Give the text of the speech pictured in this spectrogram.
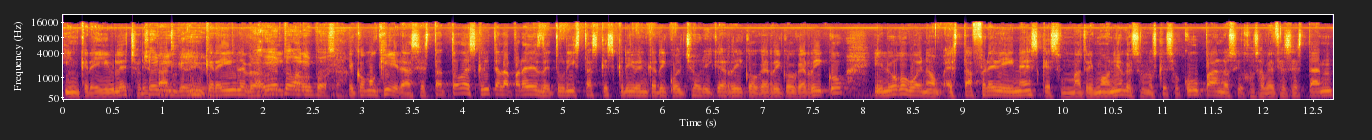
increíble, choripán, Chori increíble. increíble, pero Abierto rico. mariposa. Eh, como quieras, está toda escrita en las paredes de turistas que escriben qué rico el chori, qué rico, qué rico, qué rico. Y luego, bueno, está Freddy e Inés, que es un matrimonio, que son los que se ocupan, los hijos a veces están,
